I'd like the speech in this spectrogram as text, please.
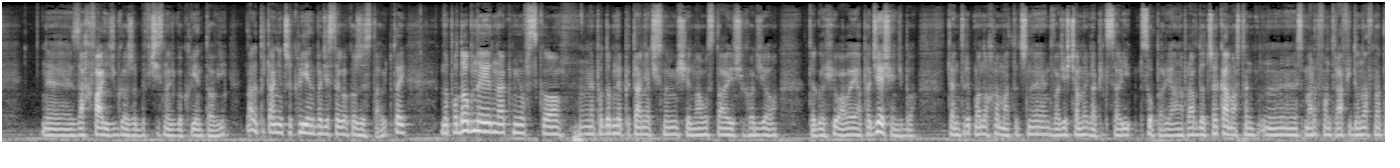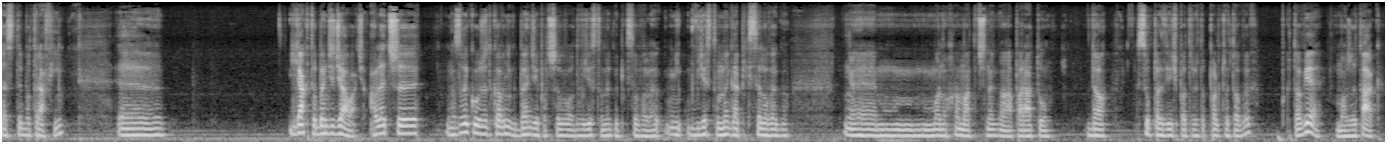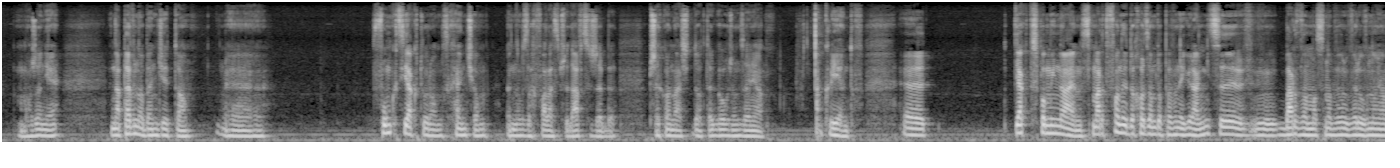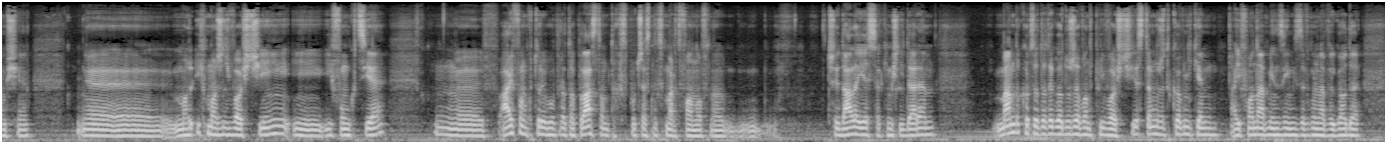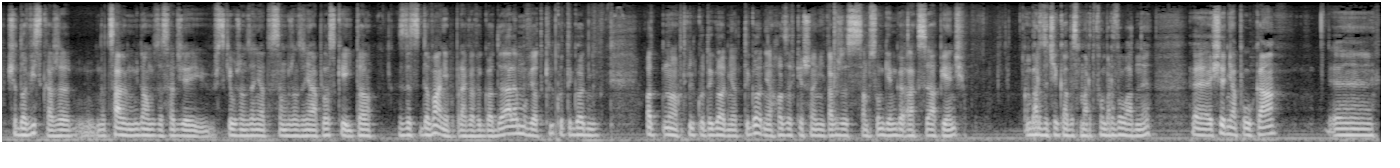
zachwalić go, żeby wcisnąć go klientowi. No ale pytanie, czy klient będzie z tego korzystał. I tutaj no podobne jednak mimo wszystko, y, podobne pytania cisną mi się na usta, jeśli chodzi o tego Huawei P10, bo ten tryb monochromatyczny 20 megapikseli, super, ja naprawdę czekam, aż ten smartfon trafi do nas na testy, bo trafi. Jak to będzie działać, ale czy no, zwykły użytkownik będzie potrzebował 20 megapikselowego e, monochromatycznego aparatu do super zdjęć portretowych? Kto wie, może tak, może nie. Na pewno będzie to e, funkcja, którą z chęcią będą zachwalać sprzedawcy, żeby przekonać do tego urządzenia klientów. E, jak wspominałem, smartfony dochodzą do pewnej granicy, bardzo mocno wyrównują się E, ich możliwości i, i funkcje. E, iPhone, który był protoplastą tych współczesnych smartfonów, no, czy dalej jest jakimś liderem? Mam do, co do tego duże wątpliwości. Jestem użytkownikiem iPhone'a, między innymi ze względu na wygodę środowiska, że no, cały mój dom w zasadzie i wszystkie urządzenia to są urządzenia polskie i to zdecydowanie poprawia wygodę, ale mówię od kilku tygodni, od, no, od kilku tygodni, od tygodnia chodzę w kieszeni także z Samsungiem Galaxy A5 bardzo ciekawy smartfon, bardzo ładny. E, średnia półka. E,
